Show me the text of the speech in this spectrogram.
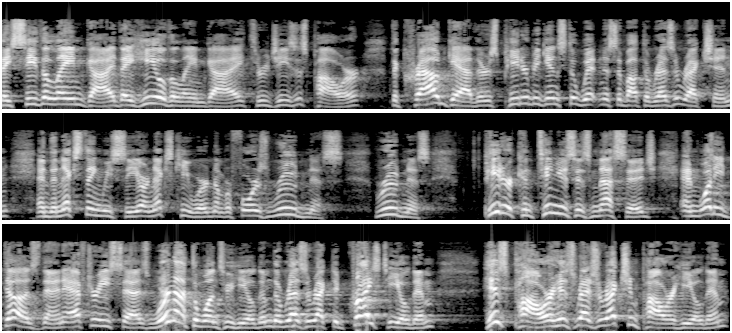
They see the lame guy. They heal the lame guy through Jesus' power. The crowd gathers. Peter begins to witness about the resurrection. And the next thing we see, our next key word, number four, is rudeness. Rudeness. Peter continues his message, and what he does then, after he says, We're not the ones who healed him, the resurrected Christ healed him, his power, his resurrection power healed him.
